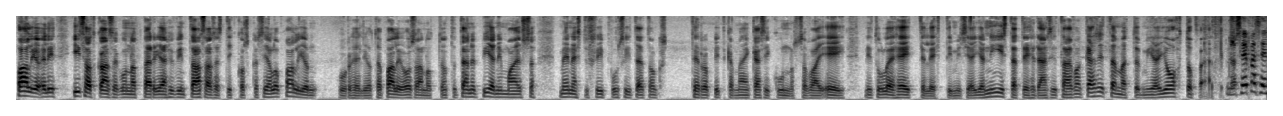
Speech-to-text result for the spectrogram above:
paljon, eli isot kansakunnat pärjää hyvin tasaisesti, koska siellä on paljon urheilijoita, paljon osanottoja, mutta tämmöinen pieni maa, jossa menestys riippuu siitä, että onko Tero Pitkämäen käsi kunnossa vai ei, niin tulee heittelehtimisiä ja niistä tehdään sitä aivan käsittämättömiä johtopäätöksiä. No sepä se,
